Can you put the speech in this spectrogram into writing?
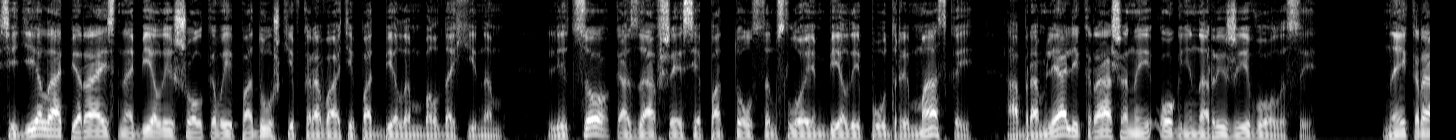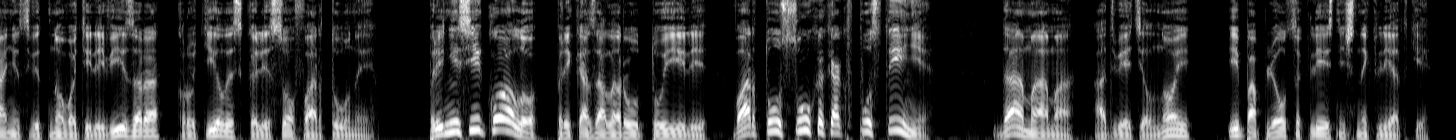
сидела, опираясь на белые шелковые подушки в кровати под белым балдахином. Лицо, казавшееся под толстым слоем белой пудры маской, обрамляли крашеные огненно-рыжие волосы. На экране цветного телевизора крутилось колесо фортуны. «Принеси колу!» — приказала Рут Туили. «Во рту сухо, как в пустыне!» «Да, мама», — ответил Ной и поплелся к лестничной клетке.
